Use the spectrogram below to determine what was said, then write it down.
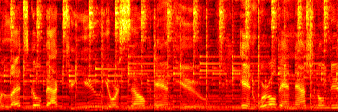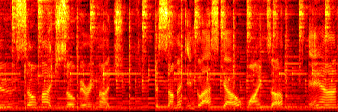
Let's go back to you, yourself, and you. In world and national news, so much, so very much. The summit in Glasgow winds up, and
